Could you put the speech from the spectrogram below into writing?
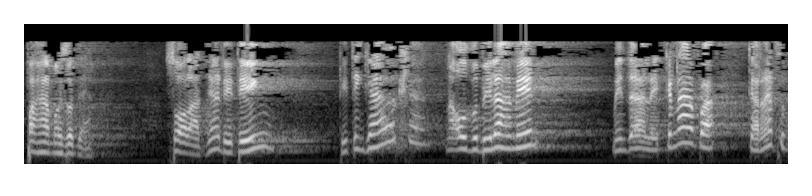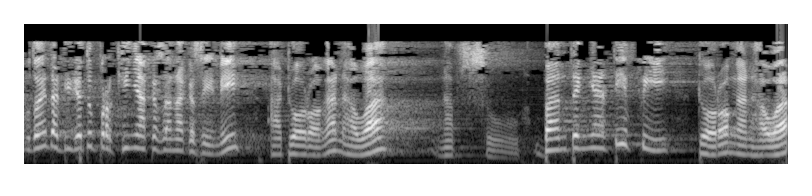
Paham maksudnya? Sholatnya diting, ditinggalkan. Naudzubillah min Mindalik. Kenapa? Karena sebetulnya tadi dia tuh perginya ke sana ke sini, dorongan hawa nafsu. Bantengnya TV, dorongan hawa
